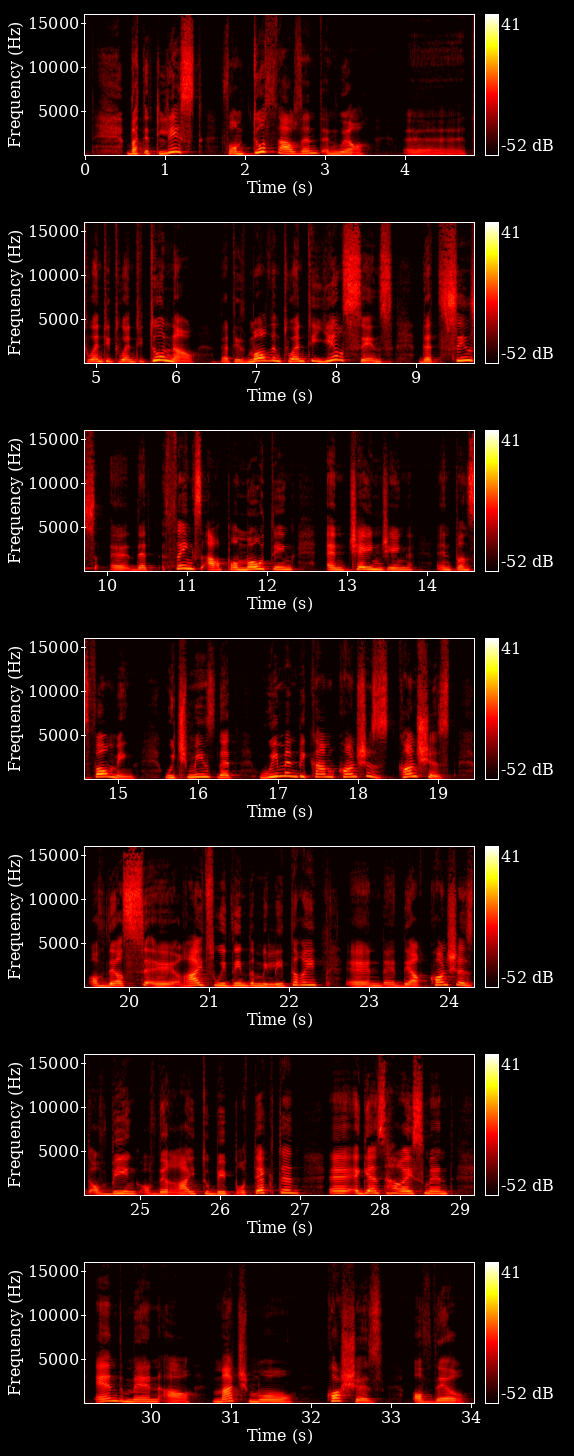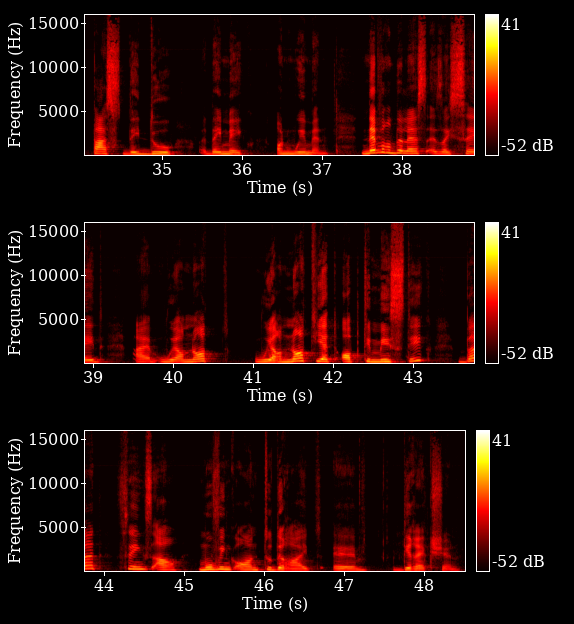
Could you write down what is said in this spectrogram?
But at least from 2000 and we are uh, 2022 now that is more than 20 years since that since uh, that things are promoting and changing and transforming which means that women become conscious conscious of their uh, rights within the military, and uh, they are conscious of being of the right to be protected uh, against harassment, and men are much more cautious of their pass they do they make on women. Nevertheless, as I said, I, we are not we are not yet optimistic, but things are moving on to the right um, direction.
